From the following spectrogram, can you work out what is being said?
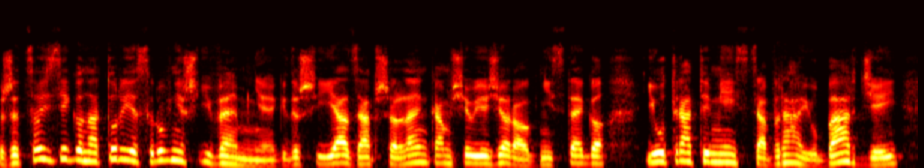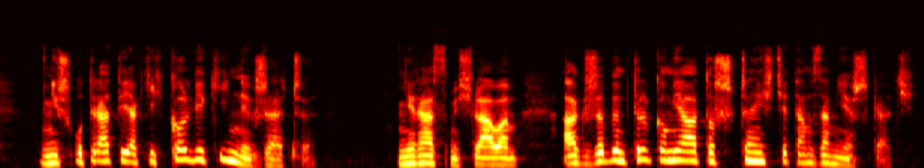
że coś z jego natury jest również i we mnie, gdyż i ja zawsze lękam się jeziora ognistego i utraty miejsca w raju bardziej niż utraty jakichkolwiek innych rzeczy. Nieraz myślałam, ach, żebym tylko miała to szczęście tam zamieszkać.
